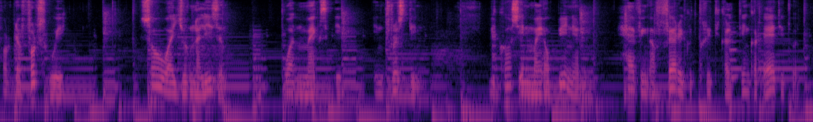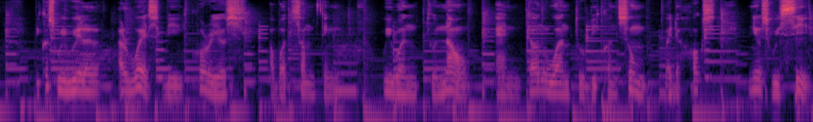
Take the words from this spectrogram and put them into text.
For the first week, so why journalism? What makes it interesting? Because in my opinion having a very good critical thinker attitude because we will always be curious about something we want to know and don't want to be consumed by the hoax news we see.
